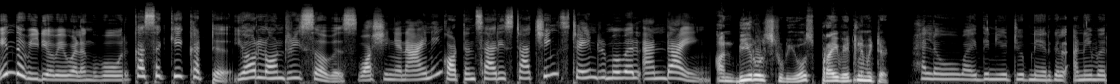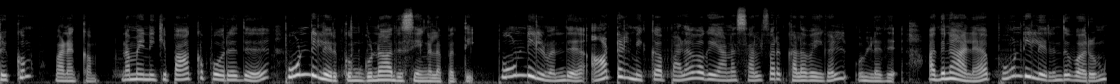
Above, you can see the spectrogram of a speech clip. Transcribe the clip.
இந்த வீடியோவை வழங்குவோர் Kasakki Kattu your laundry service washing and ironing cotton sari starching stain removal and dyeing and B-Roll Studios Private Limited. Hello Vaithiyan YouTube நேர்கள் அனைவருக்கும் வணக்கம். நம்ம இன்னைக்கு பார்க்க போகிறது பூண்டில் இருக்கும் குணாதிசயங்களை பற்றி பூண்டில் வந்து ஆற்றல் மிக்க பல வகையான சல்ஃபர் கலவைகள் உள்ளது. அதனால பூண்டிலிருந்து வரும்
